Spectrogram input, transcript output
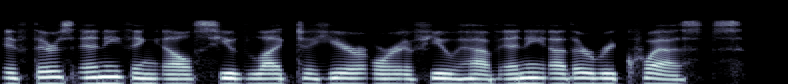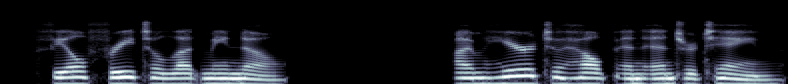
If there's anything else you'd like to hear or if you have any other requests, feel free to let me know. I'm here to help and entertain.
